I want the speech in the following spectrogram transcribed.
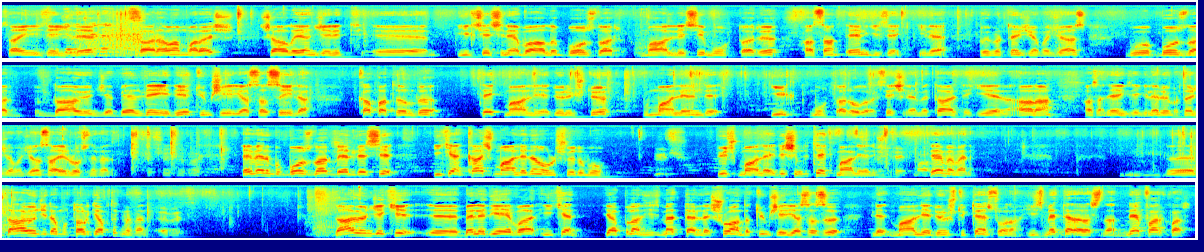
Sayın izleyiciler, Kahramanmaraş Çağlayan Cerit e, ilçesine bağlı Bozlar Mahallesi muhtarı Hasan Engizek ile röportaj yapacağız. Bu Bozlar daha önce beldeydi. Tümşehir yasasıyla kapatıldı. Tek mahalleye dönüştü. Bu mahallenin de ilk muhtarı olarak seçilen ve tarihteki yerini alan Hasan Engizek ile röportaj yapacağız. Hayırlı olsun efendim. Efendim bu Bozlar beldesi iken kaç mahalleden oluşuyordu bu? 3. Üç mahalleydi. Şimdi tek mahalleye düştü. tek mahalle. Değil mi efendim? Ee, Daha önce de muhtarlık yaptık mı efendim? Evet. Daha önceki e, belediyeye var iken yapılan hizmetlerle şu anda tüm şehir yasası ile mahalleye dönüştükten sonra hizmetler arasında ne fark var?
